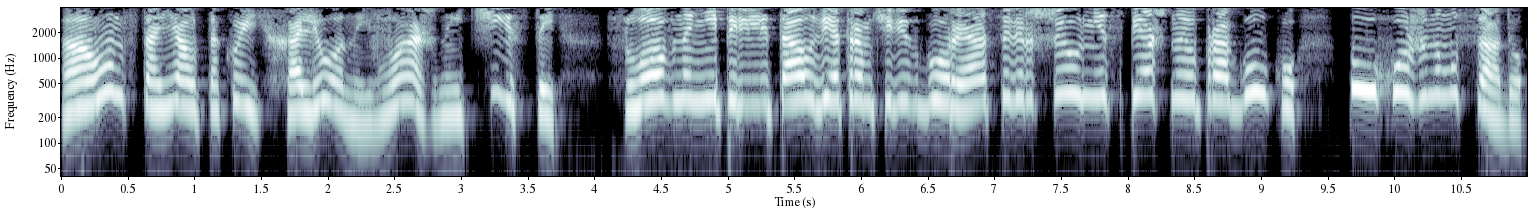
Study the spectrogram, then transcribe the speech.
А он стоял такой холеный, важный, чистый, словно не перелетал ветром через горы, а совершил неспешную прогулку по ухоженному саду.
